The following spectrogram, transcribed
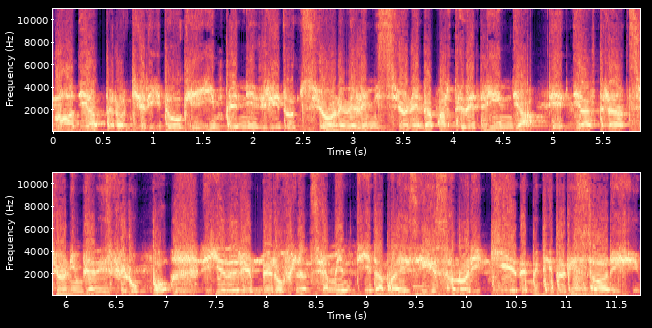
Modi ha però chiarito che gli impegni di riduzione delle emissioni da parte dell'India e di altre nazioni in via di sviluppo richiederebbero finanziamenti da paesi che sono ricchi ed emettitori storici.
